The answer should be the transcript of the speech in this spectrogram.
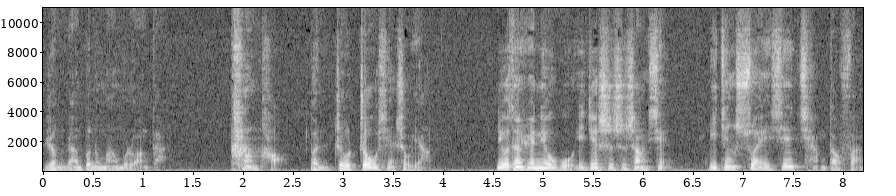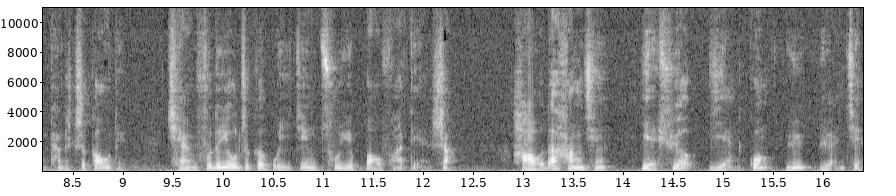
仍然不能盲目乱干。看好本周周线收阳。牛散选牛股已经实时上线，已经率先抢到反弹的制高点，潜伏的优质个股已经处于爆发点上。好的行情也需要眼光与远见。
